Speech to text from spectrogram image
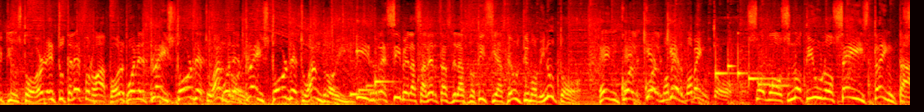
iTunes Store en tu teléfono Apple o en el Play Store de tu Android. Play Store de tu Android. Y recibe las alertas de las noticias de último minuto en cualquier, momento. Somos Noti 1630.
